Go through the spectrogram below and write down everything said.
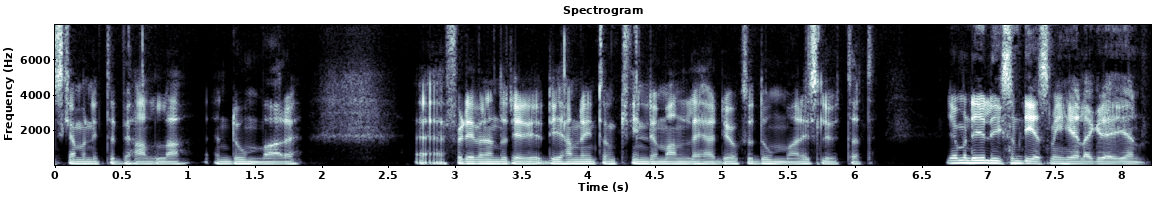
ska man inte behandla en domare. Eh, för det är väl ändå det, det handlar inte om kvinnlig och manlig här, det är också domare i slutet. ja, men det är liksom det som är hela grejen.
